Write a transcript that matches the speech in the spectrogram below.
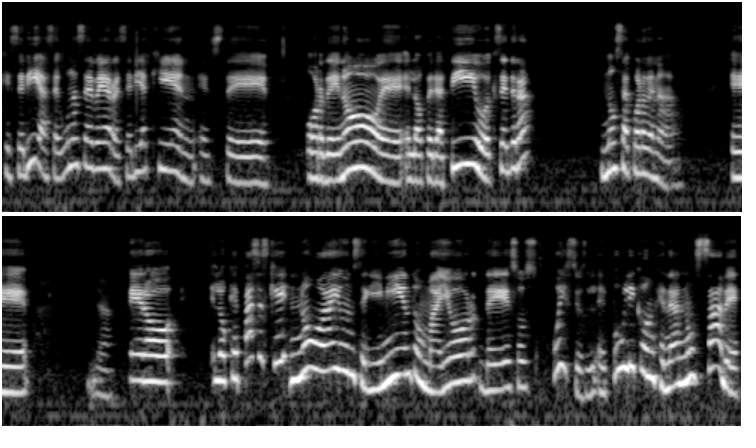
que sería, según la CBR, sería quien este, ordenó eh, el operativo, etcétera, no se acuerda de nada. Eh, pero lo que pasa es que no hay un seguimiento mayor de esos juicios. El público en general no sabe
